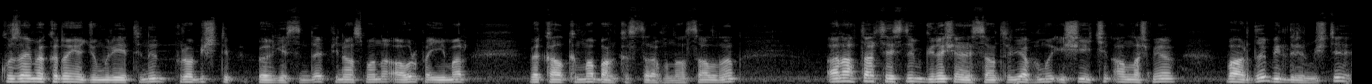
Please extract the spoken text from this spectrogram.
Kuzey Makedonya Cumhuriyeti'nin Probiştip bölgesinde finansmanı Avrupa İmar ve Kalkınma Bankası tarafından sağlanan anahtar teslim güneş enerji santrali yapımı işi için anlaşmaya vardığı bildirilmişti.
